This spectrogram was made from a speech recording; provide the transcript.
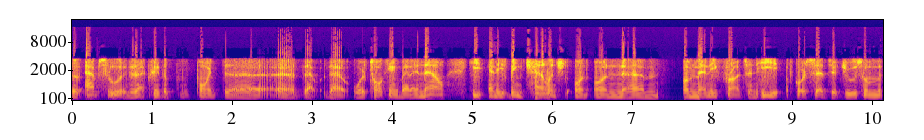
Uh, absolutely, exactly the point uh, uh, that that we're talking about. And now he and he's being challenged on on. Um, on many fronts, and he, of course, said that Jerusalem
